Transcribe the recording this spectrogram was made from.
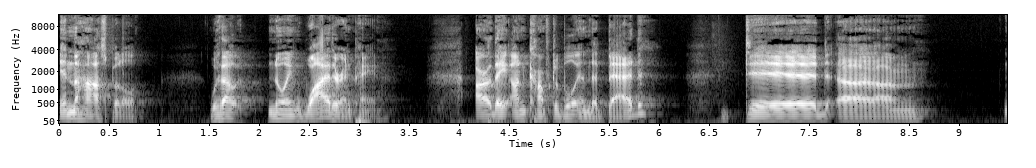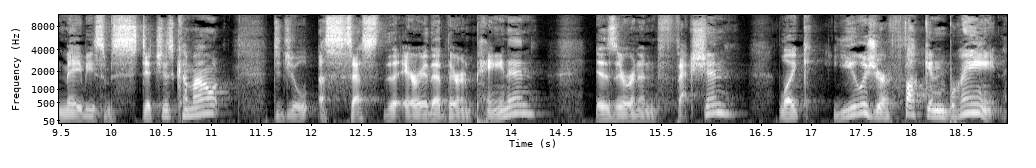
in the hospital without knowing why they're in pain. Are they uncomfortable in the bed? Did um, maybe some stitches come out? Did you assess the area that they're in pain in? Is there an infection? Like, use your fucking brain.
